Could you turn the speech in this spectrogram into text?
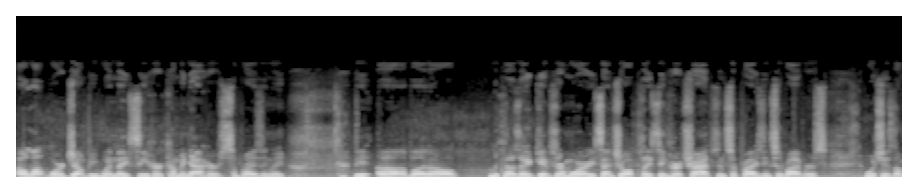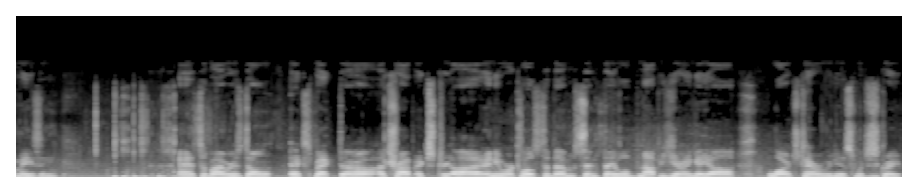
a lot more jumpy when they see her coming at her, surprisingly. The uh, But uh, because it gives her more essential of placing her traps and surprising survivors, which is amazing. And survivors don't expect uh, a trap uh, anywhere close to them since they will not be hearing a uh, large terror radius, which is great.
